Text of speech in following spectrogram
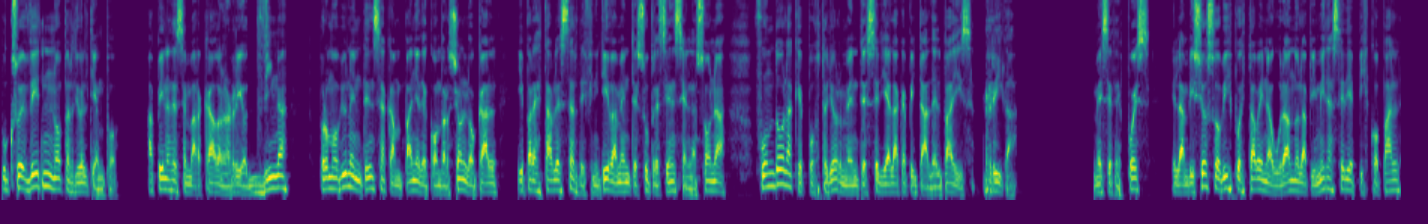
Buxtehude no perdió el tiempo. Apenas desembarcado en el río Dvina, promovió una intensa campaña de conversión local y para establecer definitivamente su presencia en la zona, fundó la que posteriormente sería la capital del país, Riga. Meses después, el ambicioso obispo estaba inaugurando la primera sede episcopal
